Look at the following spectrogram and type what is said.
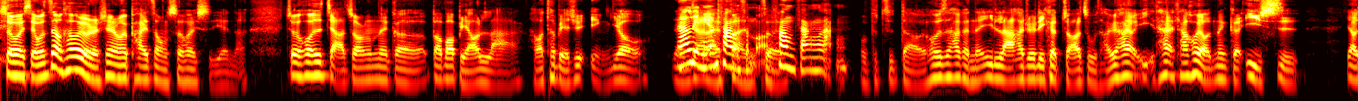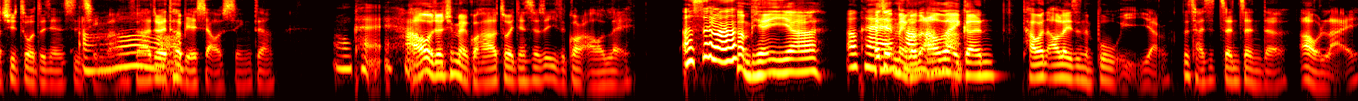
社会实验，我之前有看过有些人会拍这种社会实验呢、就或是假装那个包包不要拉，然后特别去引诱。然后里面放什么？放蟑螂。我不知道，或者是他可能一拉，他就立刻抓住他，因为他有意他他会有那个意识要去做这件事情嘛，哦所以他就会特别小心这样。OK，然后好，我觉得去美国还要做一件事，就是一直逛 Outlet，哦，是吗它很便宜啊，？OK，而且美国的好好 Outlet 跟台湾的 Outlet 真的不一样，那才是真正的奥莱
